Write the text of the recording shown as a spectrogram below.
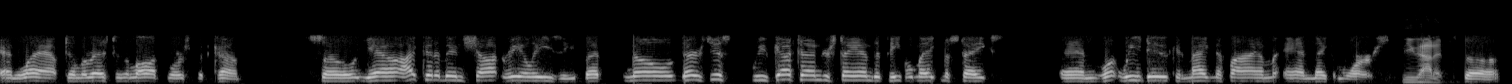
and laughed till the rest of the law enforcement come. So yeah, I could have been shot real easy, but no, there's just we've got to understand that people make mistakes, and what we do can magnify them and make them worse. You got it. So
